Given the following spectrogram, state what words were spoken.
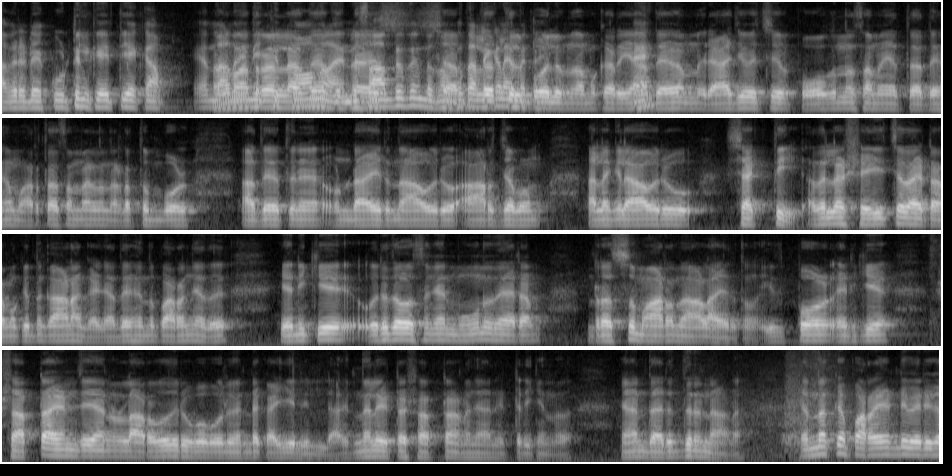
അവരുടെ കൂട്ടിൽ കയറ്റിയേക്കാം എന്നാണ് എനിക്ക് തോന്നുന്നത്. സാധ്യതയുണ്ട് നമുക്ക് തള്ളിക്കളയാൻ പോലും നമുക്കറിയാം അദ്ദേഹം രാജിവെച്ച് പോകുന്ന സമയത്ത് അദ്ദേഹം വാർത്താ സമ്മേളനം നടത്തുമ്പോൾ അദ്ദേഹത്തിന് ഉണ്ടായിരുന്ന ആ ഒരു ആർജവം അല്ലെങ്കിൽ ആ ഒരു ശക്തി അതെല്ലാം ക്ഷയിച്ചതായിട്ട് നമുക്കിന്ന് കാണാൻ കഴിഞ്ഞു അദ്ദേഹം ഇന്ന് പറഞ്ഞത് എനിക്ക് ഒരു ദിവസം ഞാൻ മൂന്ന് നേരം ഡ്രസ്സ് മാറുന്ന ആളായിരുന്നു. ഇപ്പോൾ എനിക്ക് ഷർട്ട് അയൺ ചെയ്യാനുള്ള അറുപത് രൂപ പോലും എന്റെ കയ്യിലില്ല. ഇന്നലെ ഇട്ട ഷർട്ടാണ് ഞാൻ ഇട്ടിരിക്കുന്നത്. ഞാൻ ദരിദ്രനാണ്. എന്നൊക്കെ പറയേണ്ടി വരിക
